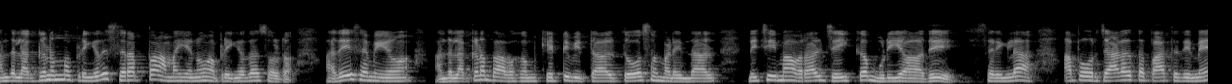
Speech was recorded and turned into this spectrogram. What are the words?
அந்த லக்னம் அப்படிங்கிறது சிறப்பாக அமையணும் அப்படிங்கிறத சொல்கிறோம் அதே சமயம் அந்த லக்ன பாவகம் கெட்டுவிட்டால் தோஷம் அடைந்தால் நிச்சயமாக அவரால் ஜெயிக்க முடியாது. சரிங்களா? அப்போ ஒரு ஜாதகத்தை பார்த்ததையுமே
